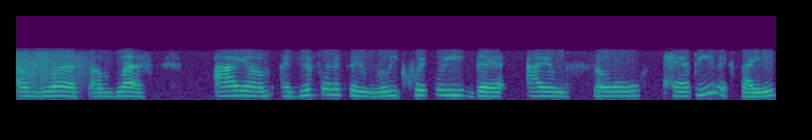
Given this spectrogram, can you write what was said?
I'm blessed. I'm blessed. I um I just want to say really quickly that I am so happy and excited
